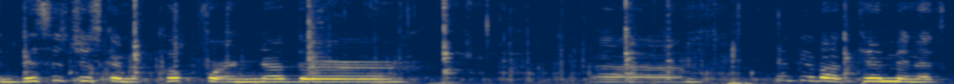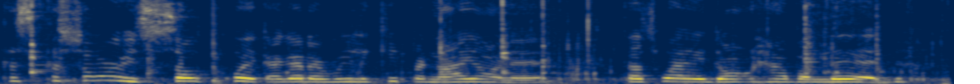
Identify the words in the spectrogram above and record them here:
And this is just going to cook for another uh, maybe about 10 minutes because kasori is so quick. I got to really keep an eye on it. That's why I don't have a lid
